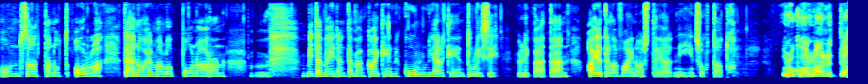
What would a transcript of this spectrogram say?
on saattanut olla. Tähän ohjelman loppuun, Aaron, mitä meidän tämän kaiken kuulun jälkeen tulisi ylipäätään ajatella vainoista ja niihin suhtautua? Rukoillaan, että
